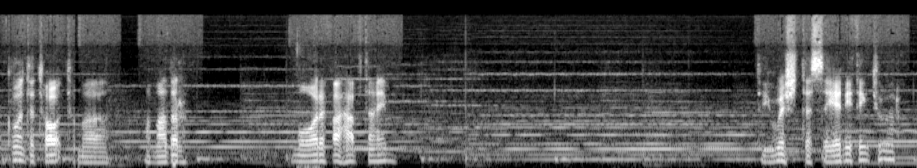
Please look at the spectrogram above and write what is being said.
I'm going to talk to my, my mother more if I have time. Do you wish to say anything to her?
